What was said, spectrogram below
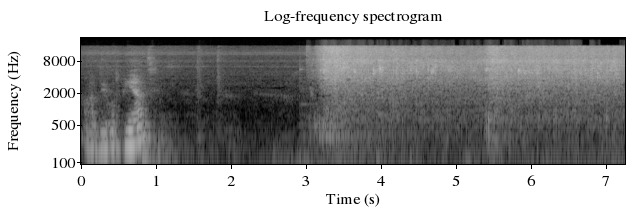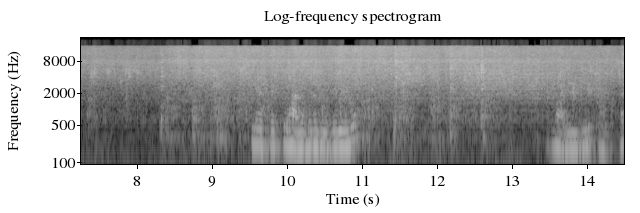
আর দেবো পেঁয়াজ। পেঁয়াজটা একটু ভালো করে ভেজে নেব। বাড়িয়ে দিই পাঁচটা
